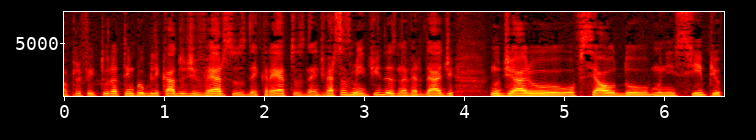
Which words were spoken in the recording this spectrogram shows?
a prefeitura tem publicado diversos decretos, né, diversas medidas, na verdade, no diário oficial do município.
